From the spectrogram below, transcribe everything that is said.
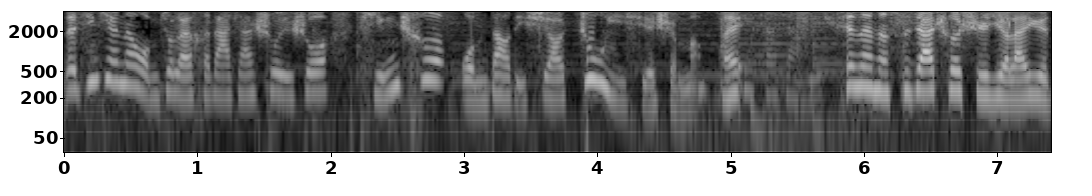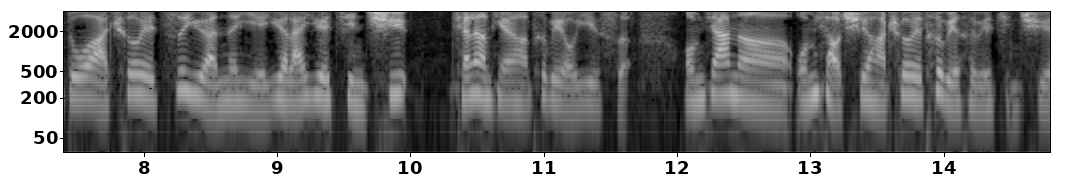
那今天呢，我们就来和大家说一说停车，我们到底需要注意些什么？哎，现在呢，私家车是越来越多啊，车位资源呢也越来越紧缺。前两天啊，特别有意思。我们家呢，我们小区哈车位特别特别紧缺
